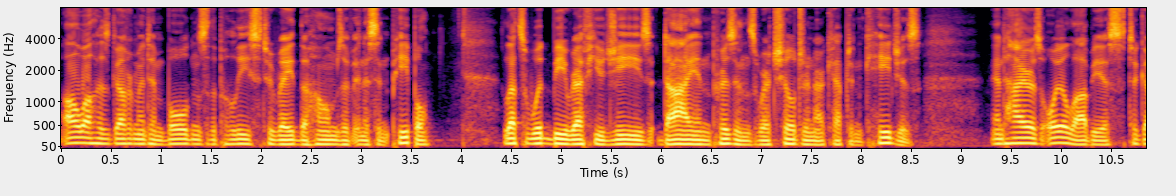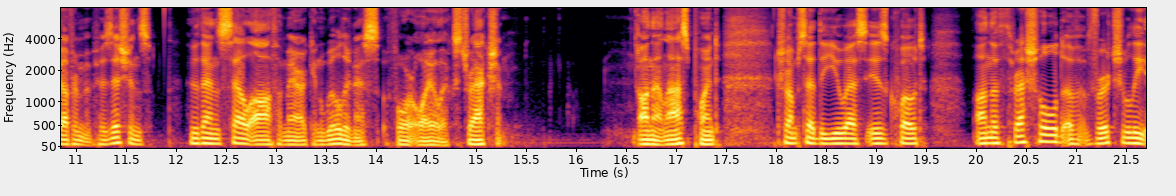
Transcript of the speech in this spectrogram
all while his government emboldens the police to raid the homes of innocent people, lets would be refugees die in prisons where children are kept in cages, and hires oil lobbyists to government positions who then sell off American wilderness for oil extraction. On that last point, Trump said the U.S. is, quote, on the threshold of virtually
